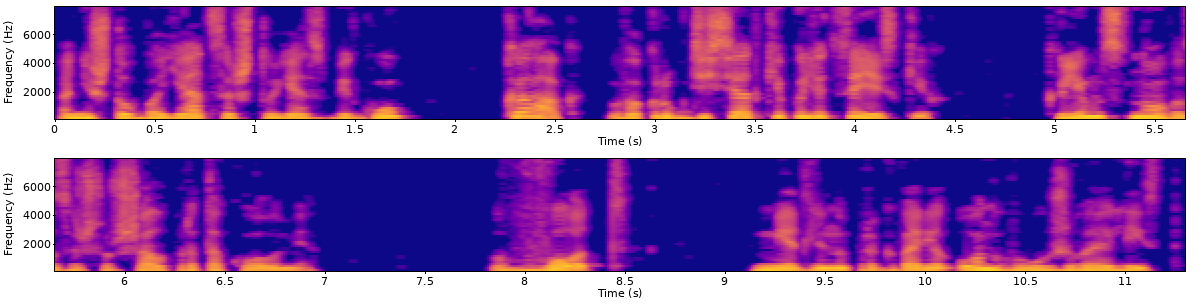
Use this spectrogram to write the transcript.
Они что, боятся, что я сбегу? Как? Вокруг десятки полицейских. Клим снова зашуршал протоколами. «Вот», – медленно проговорил он, выуживая лист.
